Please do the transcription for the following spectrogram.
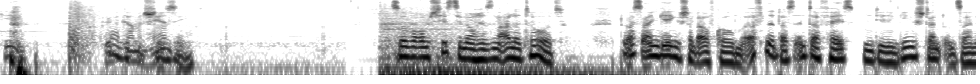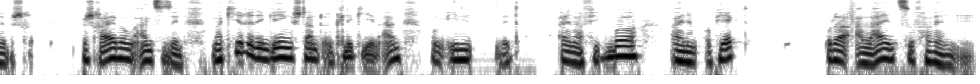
key. Could die come in Schlüssel. handy. So, warum schießt ihr noch? Hier sind alle tot. Du hast einen Gegenstand aufgehoben. Öffne das Interface, um dir den Gegenstand und seine Beschre Beschreibung anzusehen. Markiere den Gegenstand und klicke ihn an, um ihn mit einer Figur, einem Objekt oder allein zu verwenden.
